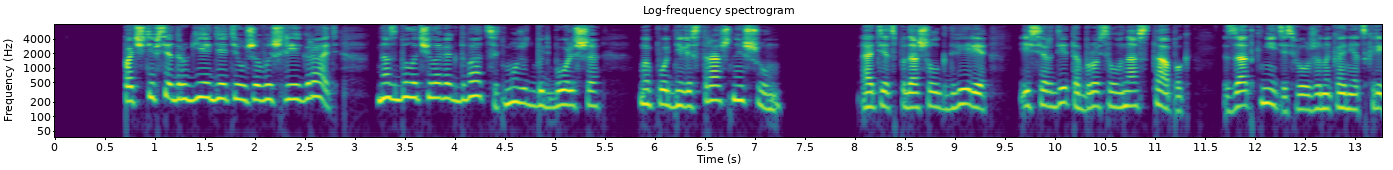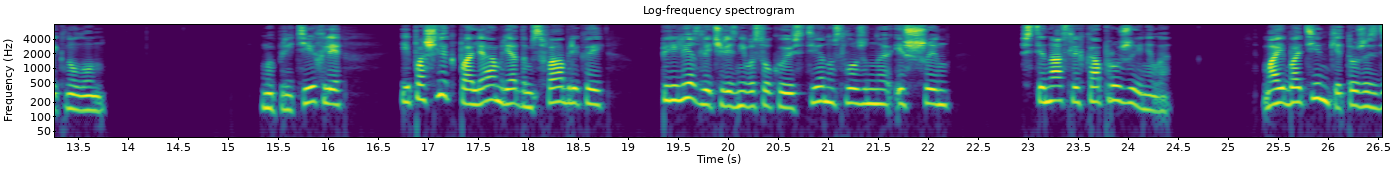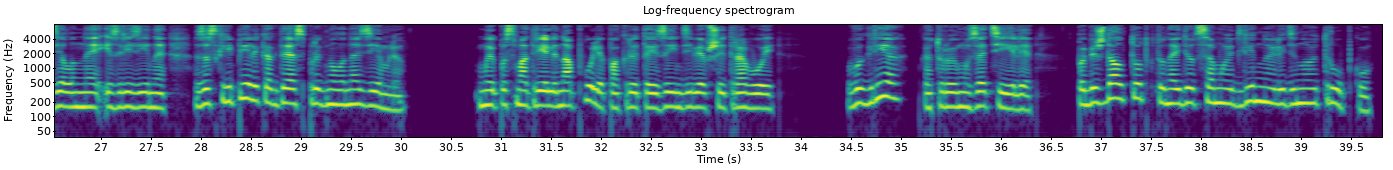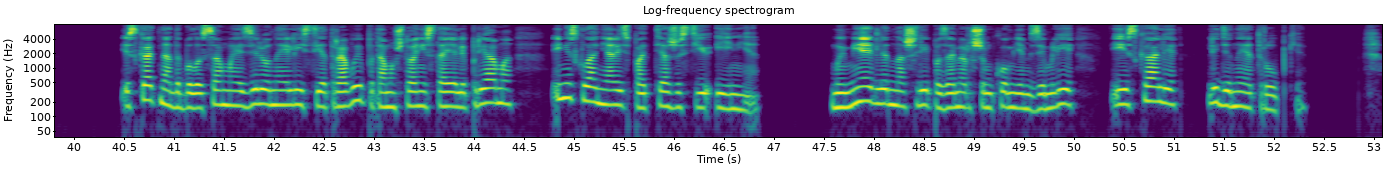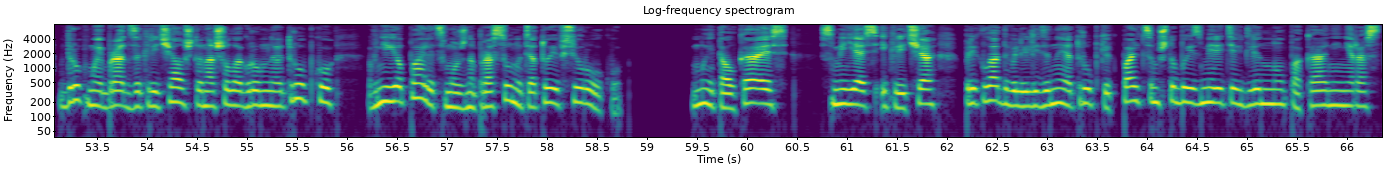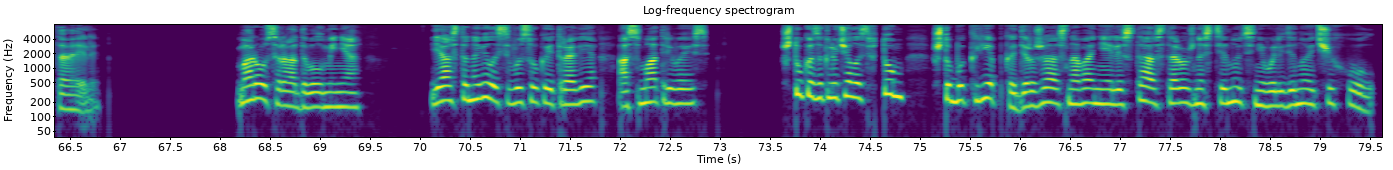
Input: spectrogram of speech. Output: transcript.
Почти все другие дети уже вышли играть. Нас было человек двадцать, может быть, больше. Мы подняли страшный шум. Отец подошел к двери и сердито бросил в нас тапок. «Заткнитесь вы уже, наконец!» — крикнул он. Мы притихли и пошли к полям рядом с фабрикой, перелезли через невысокую стену, сложенную из шин. Стена слегка пружинила. Мои ботинки, тоже сделанные из резины, заскрипели, когда я спрыгнула на землю. Мы посмотрели на поле, покрытое заиндевевшей травой. В игре, которую мы затеяли, побеждал тот, кто найдет самую длинную ледяную трубку. Искать надо было самые зеленые листья травы, потому что они стояли прямо и не склонялись под тяжестью иния. Мы медленно шли по замерзшим комьям земли и искали ледяные трубки. Вдруг мой брат закричал, что нашел огромную трубку, в нее палец можно просунуть, а то и всю руку. Мы, толкаясь, смеясь и крича, прикладывали ледяные трубки к пальцам, чтобы измерить их длину, пока они не растаяли. Мороз радовал меня. Я остановилась в высокой траве, осматриваясь. Штука заключалась в том, чтобы крепко, держа основание листа, осторожно стянуть с него ледяной чехол.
